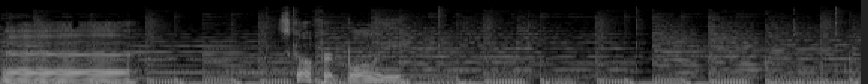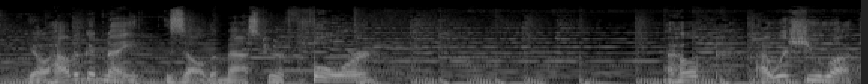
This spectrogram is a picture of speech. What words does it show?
Uh, let's go for Bully. Yo, have a good night, Zelda Master 4. I hope, I wish you luck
